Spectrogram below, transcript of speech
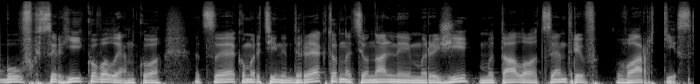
був Сергій Коваленко. Це комерційний директор національної мережі металоцентрів Вартіс.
